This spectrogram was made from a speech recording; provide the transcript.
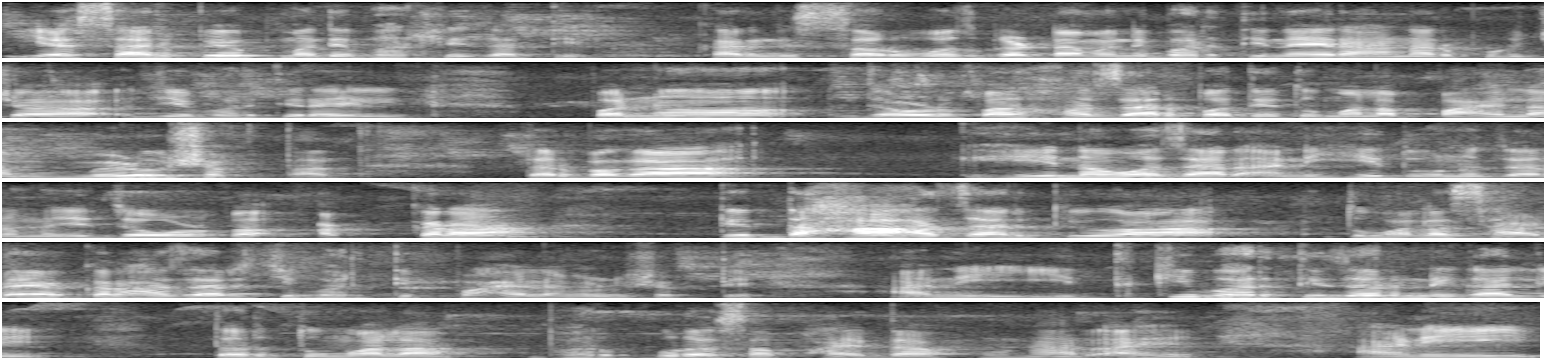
एस आर पी एफमध्ये भरली जातील. कारण की सर्वच गटामध्ये भरती नाही राहणार पुढच्या जे भरती राहील. पण जवळपास हजार पदे तुम्हाला पाहायला मिळू शकतात. तर बघा ही नऊ हजार आणि ही दोन हजार म्हणजे जवळपास अकरा ते दहा हजार किंवा तुम्हाला साडे अकरा हजारची भरती पाहायला मिळू शकते. आणि इतकी भरती जर निघाली तर तुम्हाला भरपूर असा फायदा होणार आहे. आणि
